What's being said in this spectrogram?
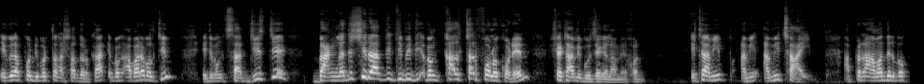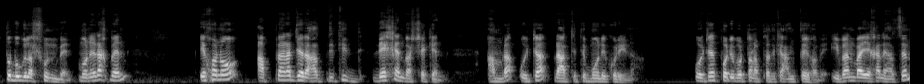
এগুলা পরিবর্তন আসা দরকার। এবং আবার বলছি যেমন সার্জিস যে বাংলাদেশি রাজনীতিবিদ এবং কালচার ফলো করেন, সেটা আমি বুঝে গেলাম এখন। এটা আমি আমি আমি চাই। আপনারা আমাদের বক্তব্যগুলো শুনবেন। মনে রাখবেন এখনও আপনারা যে রাজনীতি দেখেন বা শেখেন, আমরা ওইটা রাজনীতি মনে করি না। ওইটার পরিবর্তন আপনাদেরকে আনতে হবে। ইভান ভাই এখানে আছেন।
